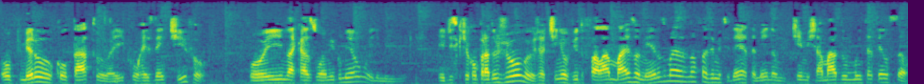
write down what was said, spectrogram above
O primeiro contato aí com Resident Evil foi na casa de um amigo meu, ele me Ele disse que tinha comprado o jogo, eu já tinha ouvido falar mais ou menos, mas não fazia muita ideia também, não tinha me chamado muita atenção.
